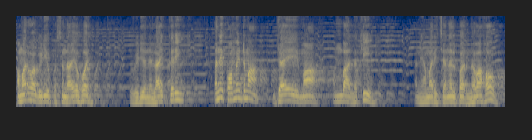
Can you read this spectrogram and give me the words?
અમારો આ વીડિયો પસંદ આવ્યો હોય તો વિડીયોને લાઈક કરી અને કોમેન્ટમાં જય મા અંબા લખી અને અમારી ચેનલ પર નવા હોવ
